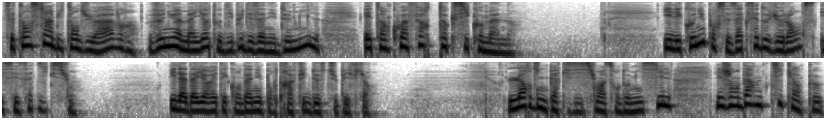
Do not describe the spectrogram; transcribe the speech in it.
Cet ancien habitant du Havre, venu à Mayotte au début des années 2000, est un coiffeur toxicomane. Il est connu pour ses accès de violence et ses addictions. Il a d'ailleurs été condamné pour trafic de stupéfiants. Lors d'une perquisition à son domicile, les gendarmes tiquent un peu.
